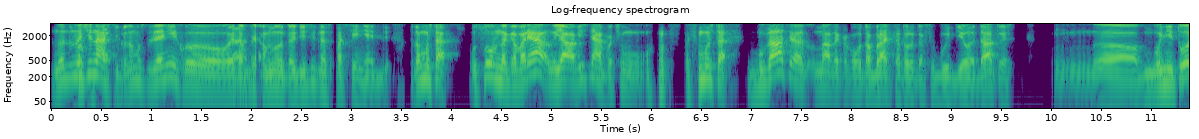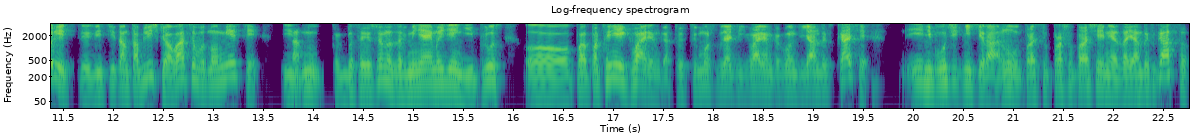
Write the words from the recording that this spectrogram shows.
Ну, это начинашки, потому что для них это прям, ну, это действительно спасение. Потому что, условно говоря, ну, я объясняю, почему. Потому что бухгалтера надо какого-то брать, который это все будет делать, да, то есть э, мониторить, вести там таблички, а у вас все в одном месте, и, да. ну, как бы совершенно за вменяемые деньги. И плюс э, по, по цене эквайринга. То есть ты можешь взять эквайринг какой-нибудь Яндекс Кассе и не получить ни хера. Ну, прошу, прошу прощения за Яндекс Кассу,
